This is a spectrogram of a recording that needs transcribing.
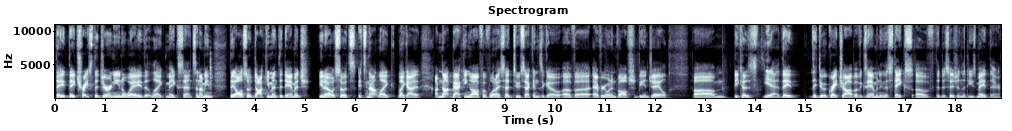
They they trace the journey in a way that like makes sense. And I mean, they also document the damage, you know, so it's it's not like like I I'm not backing off of what I said 2 seconds ago of uh, everyone involved should be in jail. Um, because yeah, they they do a great job of examining the stakes of the decision that he's made there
